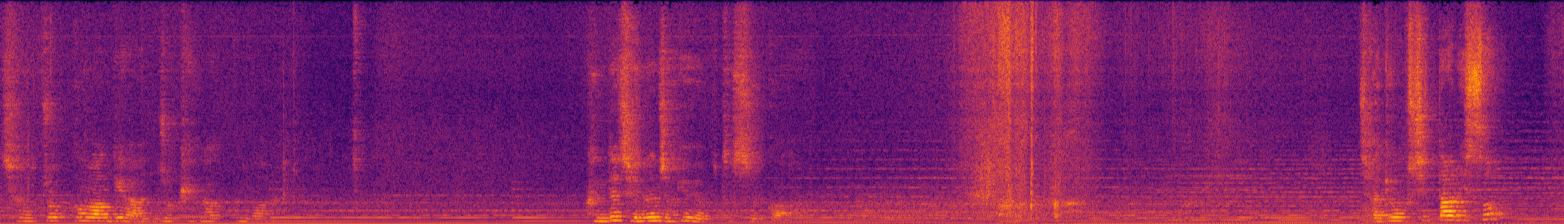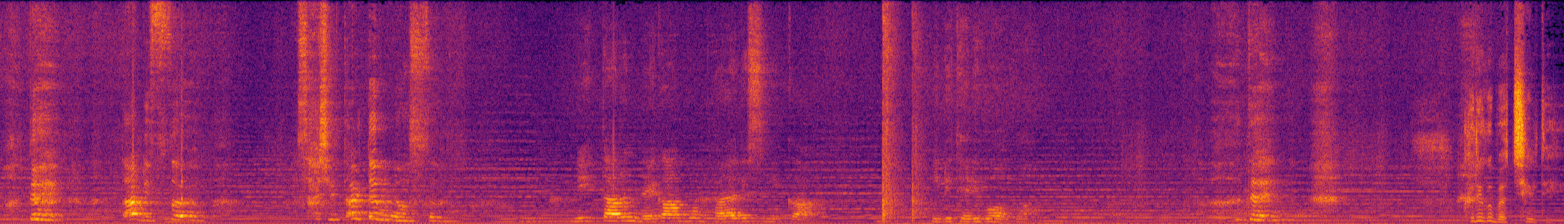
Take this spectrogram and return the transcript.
전 조그만 게 안 좋게 갔구만. 근데 쟤는 저기 왜 붙었을까? 자기 혹시 딸 있어? 네, 딸 있어요. 사실 딸 때문에 왔어요. 네 딸은 내가 한번 봐야겠으니까 이리 데리고 와봐. 네. 그리고 며칠 뒤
